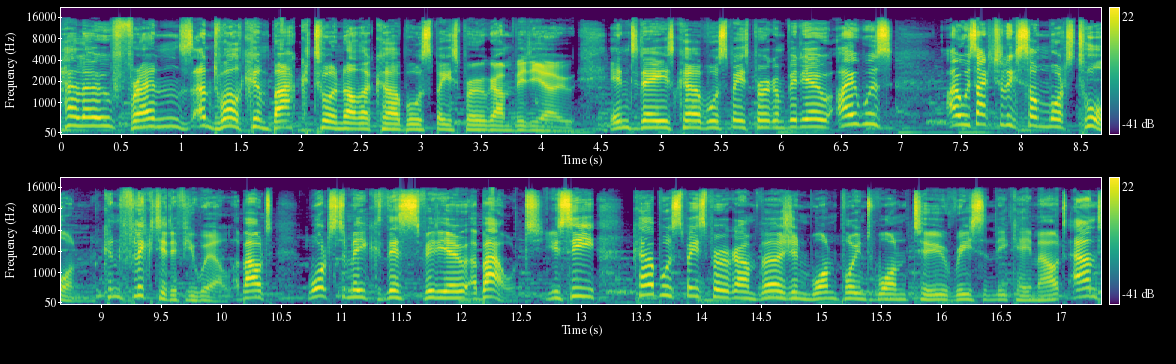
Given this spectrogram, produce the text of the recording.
Hello friends and welcome back to another Kerbal Space Program video. In today's Kerbal Space Program video, I was I was actually somewhat torn, conflicted if you will, about what to make this video about. You see, Kerbal Space Program version 1.12 recently came out and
